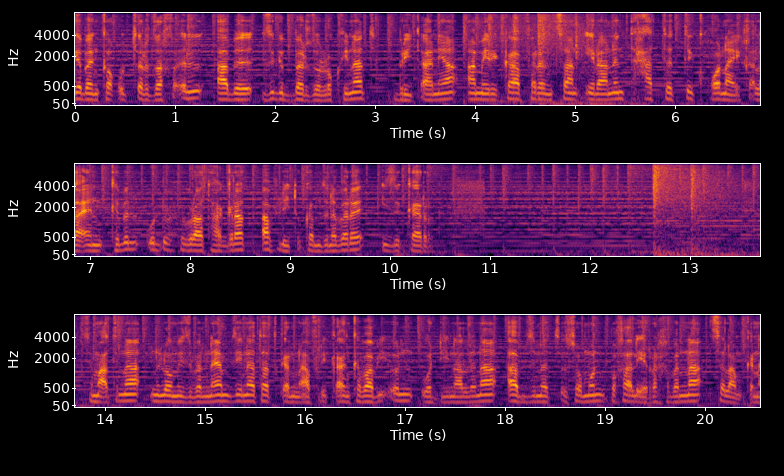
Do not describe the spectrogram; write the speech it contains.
ገበን ከቝፅር ዘኽእል ኣብ ዝግበር ዘሎ ኩናት ብሪጣንያ ኣሜሪካ ፈረንሳን ኢራንን ተሓተቲ ክኾና ይኽእላየን ክብል ውድብ ሕቡራት ሃገራት ኣፍሊጡ ከም ዝነበረ ይዝከር ስማዕትና ንሎሚ ዝበልናዮም ዜናታት ቀርኒ ኣፍሪቃን ከባቢኡን ወዲና ኣለና ኣብ ዝመፅእ ሰሙን ብኻሊእ ይረኸበና ሰላም ቅነ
